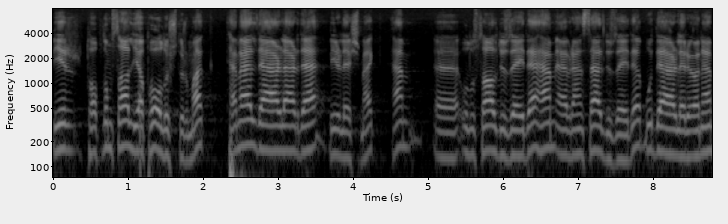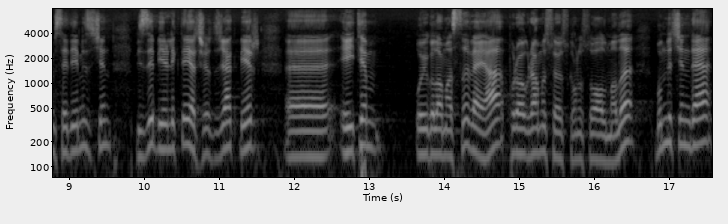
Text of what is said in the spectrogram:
bir toplumsal yapı oluşturmak, temel değerlerde birleşmek, hem e, ulusal düzeyde hem evrensel düzeyde bu değerleri önemsediğimiz için bizi birlikte yaşatacak bir e, eğitim uygulaması veya programı söz konusu olmalı. Bunun için de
